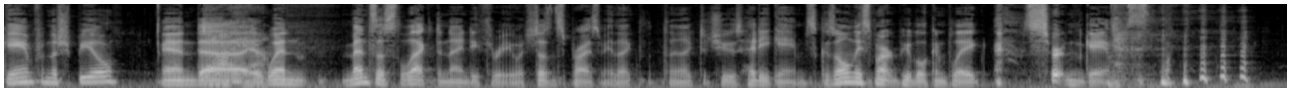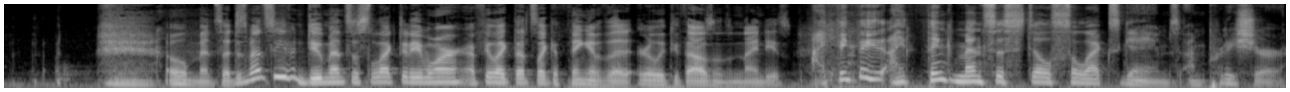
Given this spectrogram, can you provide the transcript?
game from the Spiel, and uh, Ah, yeah. it won Mensa Select in '93, which doesn't surprise me. They like they like to choose heady games because only smart people can play certain games. Oh, Mensa. Does Mensa even do Mensa Select anymore? I feel like that's like a thing of the early 2000s and 90s. I think they. I think Mensa still selects games. I'm pretty sure.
